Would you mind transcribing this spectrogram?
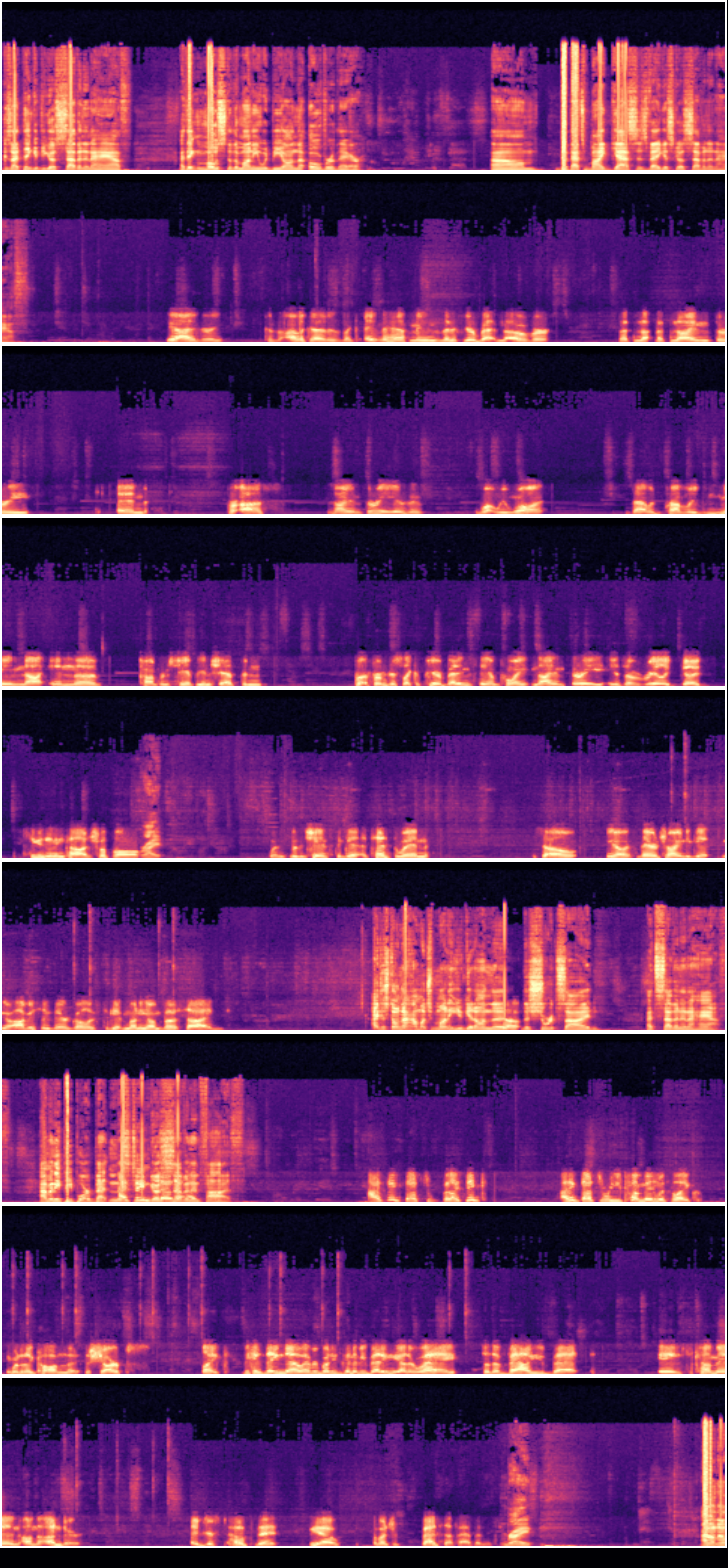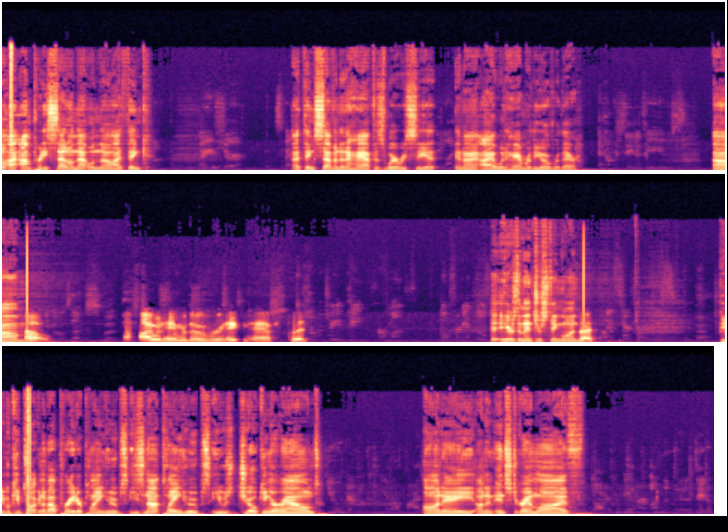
Because I think if you go seven and a half, I think most of the money would be on the over there. Um, but that's my guess. Is Vegas goes seven and a half? Yeah, I agree. Because I look at it as like eight and a half means that if you're betting over, that's not that's nine and three, and for us, nine and three isn't what we want. That would probably mean not in the conference championship, and but from just like a pure betting standpoint, nine and three is a really good season in college football Right. With with a chance to get a tenth win. So, you know, if they're trying to get, you know, obviously their goal is to get money on both sides. I just don't know how much money you get on the So- the short side at seven and a half. How many people are betting this I team goes so, seven I- and five? I think that's, but I think, I think that's where you come in with like, what do they call them, the the sharps, like because they know everybody's going to be betting the other way, so the value bet is to come in on the under, and just hope that you know a bunch of bad stuff happens. Right. I don't know. I, I'm pretty set on that one though. I think I think seven and a half is where we see it, and I, I would hammer the over there. Um, Oh, I- I would hammer the over at eight and a half, but here's an interesting one. that's People keep talking about Prater playing hoops. He's not playing hoops. He was joking around on a on an Instagram live.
